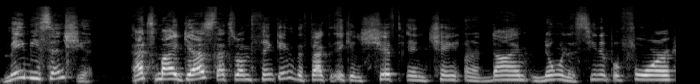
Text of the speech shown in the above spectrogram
may be sentient. That's my guess. That's what I'm thinking. The fact that it can shift and change on a dime. No one has seen it before.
